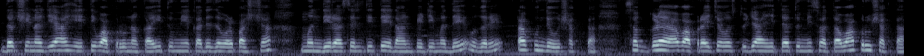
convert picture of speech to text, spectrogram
दक्षिणा जी आहे ती वापरू नका. ही तुम्ही एखाद्या जवळपासच्या मंदिर असेल तिथे दानपेटीमध्ये वगैरे टाकून देऊ शकता. सगळ्या वापरायच्या वस्तू ज्या आहेत त्या तुम्ही स्वतः वापरू शकता.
